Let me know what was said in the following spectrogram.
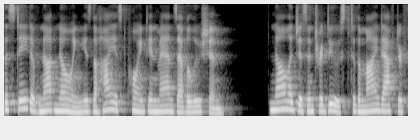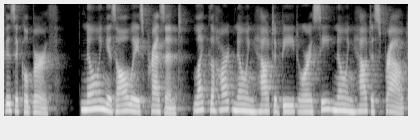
The state of not knowing is the highest point in man's evolution. Knowledge is introduced to the mind after physical birth. Knowing is always present, like the heart knowing how to beat, or a seed knowing how to sprout,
